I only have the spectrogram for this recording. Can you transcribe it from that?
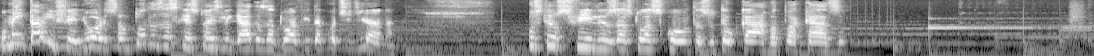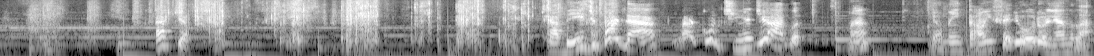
O mental inferior são todas as questões ligadas à tua vida cotidiana. Os teus filhos, as tuas contas, o teu carro, a tua casa. Aqui, ó. Acabei de pagar a continha de água, né? Meu mental inferior, olhando lá.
